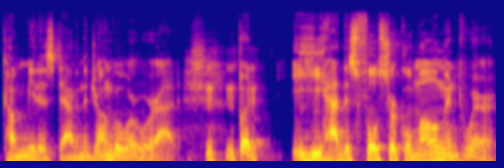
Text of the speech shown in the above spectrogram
come meet us down in the jungle where we're at. but he had this full circle moment where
